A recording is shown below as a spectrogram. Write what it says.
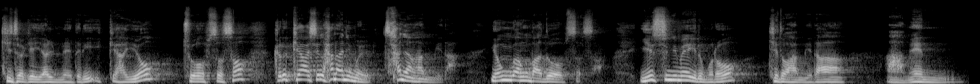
기적의 열매들이 있게 하여 주옵소서 그렇게 하실 하나님을 찬양합니다. 영광 받으옵소서. 예수님의 이름으로 기도합니다. 아멘.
